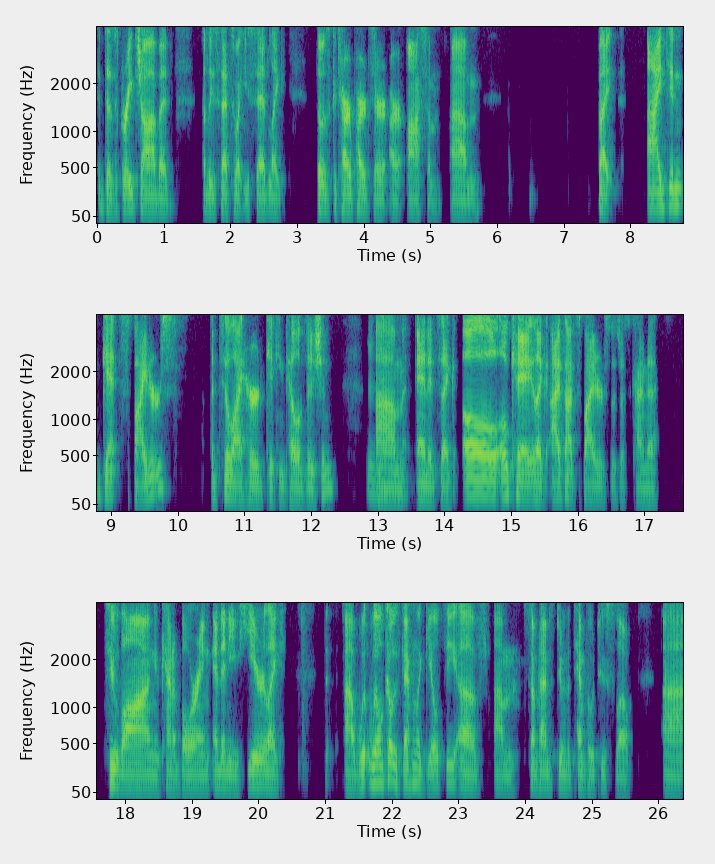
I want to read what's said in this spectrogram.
it does a great job at at least that's what you said like those guitar parts are are awesome. Um but i didn't get spiders until i heard kicking television. Mhm. um and it's like oh okay like i thought spiders was just kind of too long and kind of boring. And then you hear like uh wilco's definitely guilty of um sometimes doing the tempo too slow uh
